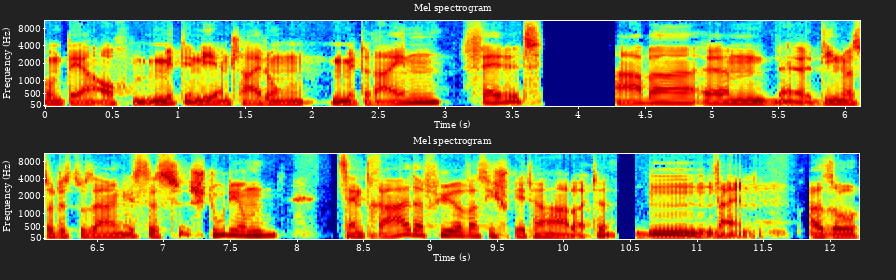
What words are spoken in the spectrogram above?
und der auch mit in die Entscheidung mit reinfällt. Aber ähm, äh, Dean, was würdest du sagen, ist das Studium zentral dafür, was ich später arbeite? Hm, nein. Also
